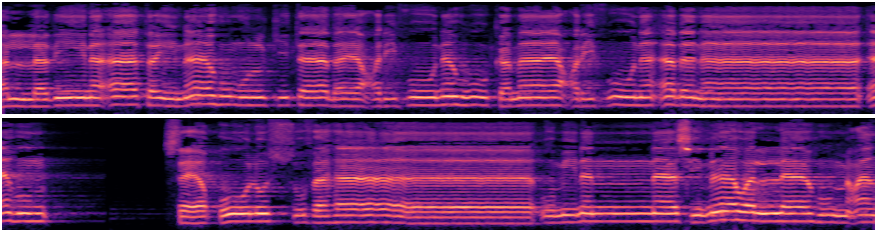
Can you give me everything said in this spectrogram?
الَّذِينَ آتَيْنَاهُمُ الْكِتَابَ يَعْرِفُونَهُ كَمَا يَعْرِفُونَ أَبْنَاءَهُمْ ۖ. سَيَقُولُ السُّفَهَاءُ مِنَ النَّاسِ مَا وَلَّاهُمْ عَن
